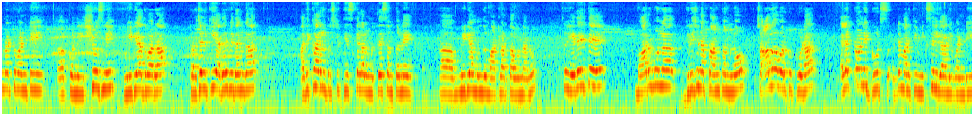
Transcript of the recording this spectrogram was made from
ఉన్నటువంటి కొన్ని ఇష్యూస్ని మీడియా ద్వారా ప్రజలకి అదేవిధంగా అధికారుల దృష్టికి తీసుకెళ్ళాలన్న ఉద్దేశంతోనే మీడియా ముందు మాట్లాడుతూ ఉన్నాను. సో ఏదైతే మారుమూల గిరిజన ప్రాంతంలో చాలా వరకు కూడా ఎలక్ట్రానిక్ గూడ్స్ అంటే మనకి మిక్సీలు కానివ్వండి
